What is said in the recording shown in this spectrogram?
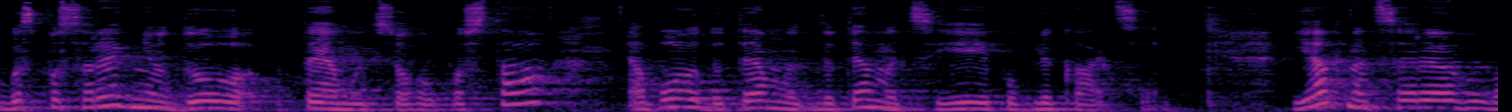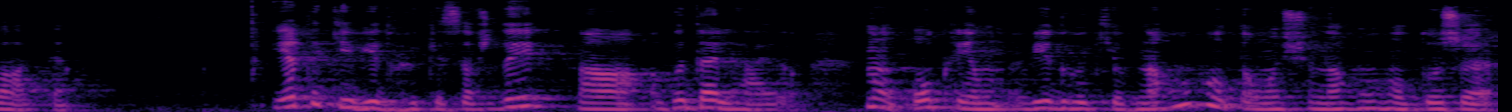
безпосередньо до теми цього поста або до теми, до теми цієї публікації. Як на це реагувати? Я такі відгуки завжди а, видаляю. Ну, окрім відгуків на Google, тому що на Google дуже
